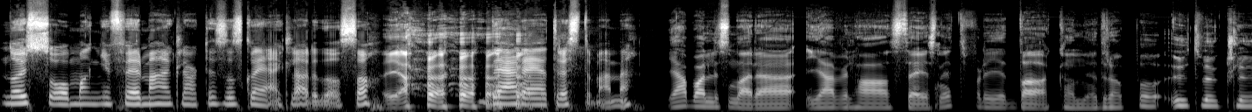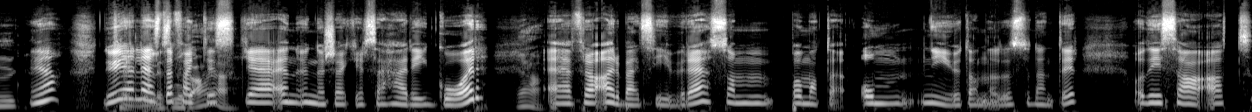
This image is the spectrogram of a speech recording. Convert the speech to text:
Når så mange før meg har klart det, så skal jeg klare det også. Ja. Det er det jeg trøster meg med. Jeg er bare litt sånn derre Jeg vil ha C i snitt, fordi da kan jeg dra på utveksling. Ja. Du, jeg leste liksom faktisk eh, en undersøkelse her i går Ja. eh, fra arbeidsgivere som på en måte om nyutdannede studenter, og de sa at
